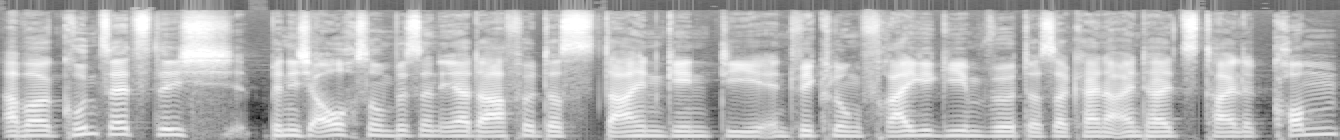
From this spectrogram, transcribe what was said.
aber grundsätzlich bin ich auch so ein bisschen eher dafür, dass dahingehend die Entwicklung freigegeben wird, dass da keine Einheitsteile kommen,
